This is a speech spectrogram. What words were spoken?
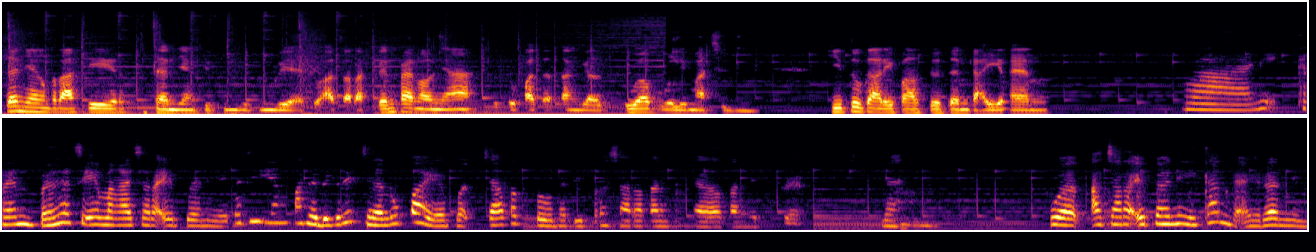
dan yang terakhir dan yang ditunggu-tunggu yaitu acara grand finalnya itu pada tanggal 25 Juni. Gitu Kak Rivaldo dan Kak Iren. Wah, ini keren banget sih emang acara EBA nih. Tadi yang pada dengerin jangan lupa ya buat catat tuh tadi persyaratan-persyaratannya juga. Nah, Hmm. buat acara EBA nih kan Kak Iren nih,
